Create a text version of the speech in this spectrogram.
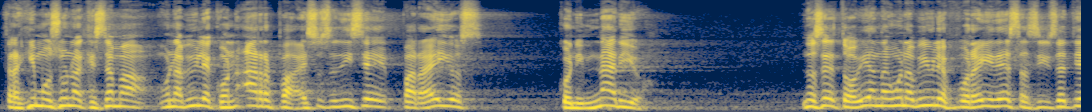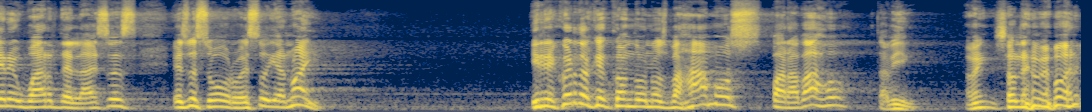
Trajimos una que se llama una Biblia con arpa, eso se dice para ellos con himnario. No sé, todavía andan una Biblia por ahí de esas. Si usted tiene, guárdela. Eso es, eso es oro, eso ya no hay. Y recuerdo que cuando nos bajamos para abajo, está bien, amén, solo en memoria.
